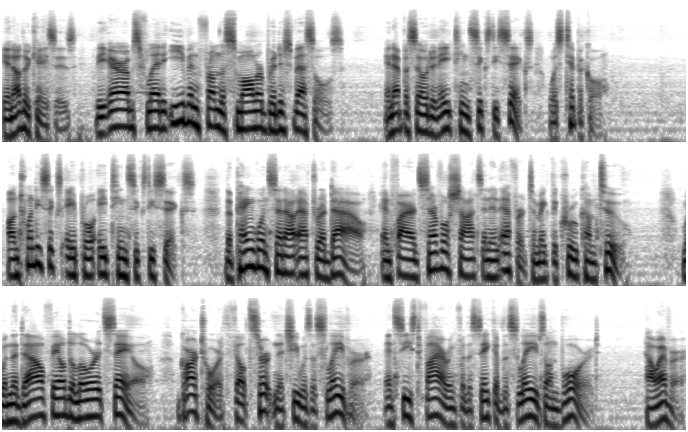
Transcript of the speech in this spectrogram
In other cases, the Arabs fled even from the smaller British vessels. An episode in 1866 was typical. On 26 April 1866, the Penguin set out after a dhow and fired several shots in an effort to make the crew come to. When the dhow failed to lower its sail, Garforth felt certain that she was a slaver and ceased firing for the sake of the slaves on board. However,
